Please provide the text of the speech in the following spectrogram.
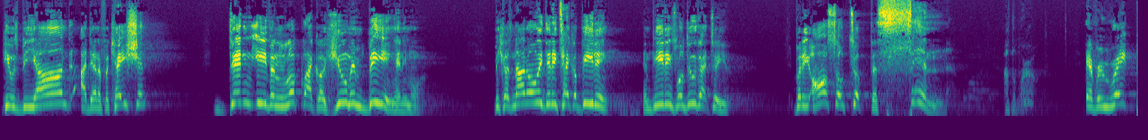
He was beyond identification, didn't even look like a human being anymore. Because not only did he take a beating, and beatings will do that to you, but he also took the sin of the world. Every rape,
